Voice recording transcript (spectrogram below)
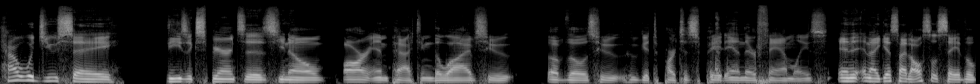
how would you say these experiences, you know, are impacting the lives who of those who who get to participate and their families, and and I guess I'd also say the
